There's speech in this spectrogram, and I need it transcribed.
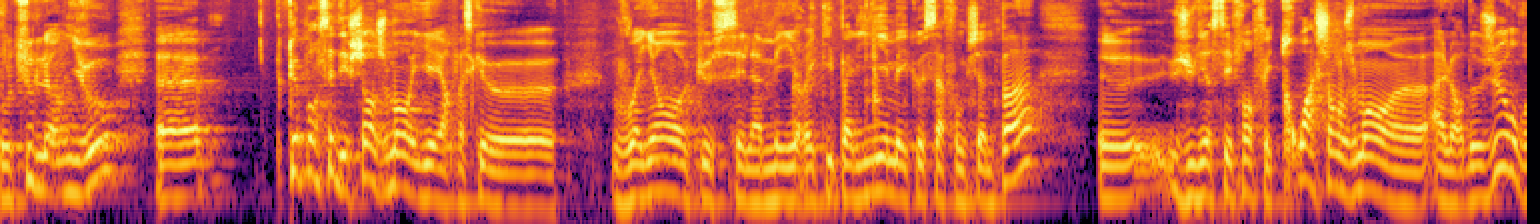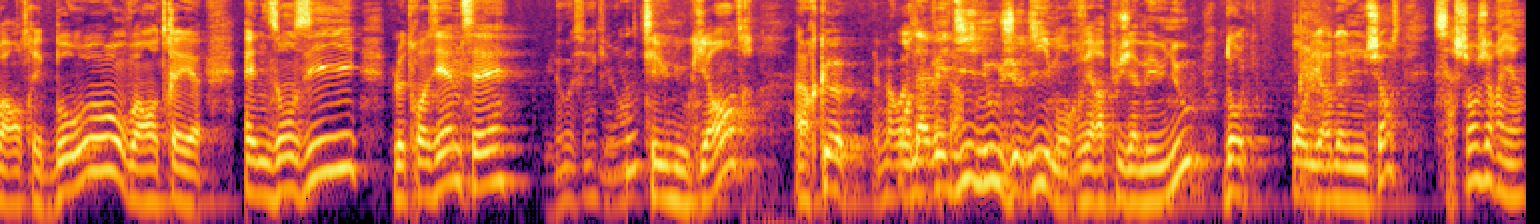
au-dessous de leur niveau. Euh, que penser des changements hier? Parce que euh, voyant que c'est la meilleure équipe alignée mais que ça fonctionne pas, euh, Julien Stéphan fait trois changements euh, à l'heure de jeu. On voit rentrer Beau, on voit rentrer Nzonzi. Le troisième c'est? C'est Unou qui rentre. Alors que on avait dit nous jeudi, mais on reverra plus jamais Unou. Donc on lui redonne une chance. Ça change rien.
